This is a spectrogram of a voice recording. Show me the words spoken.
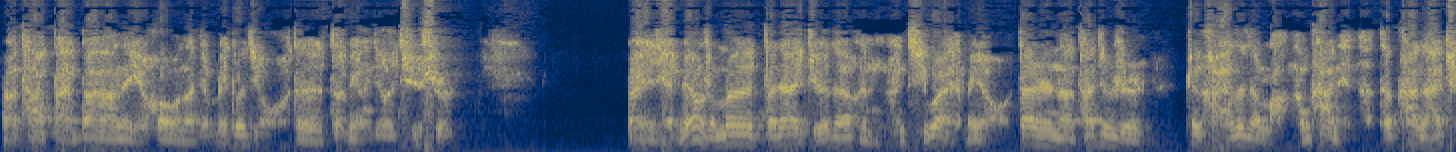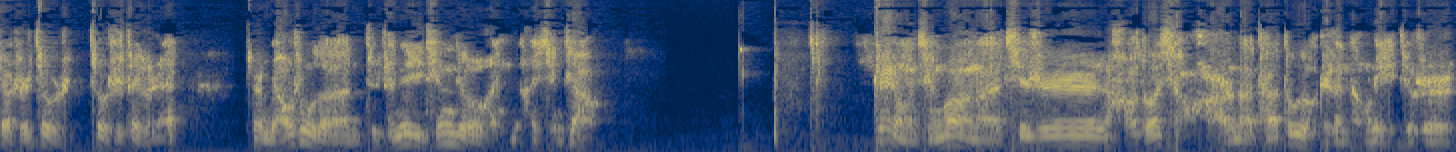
啊他搬搬完了以后呢，就没多久，他得病就去世。呃，也没有什么，大家也觉得很很奇怪的，没有。但是呢，他就是。这个孩子就老能看见他，他看的还确实就是就是这个人，就是描述的，人家一听就很很形象。这种情况呢，其实好多小孩呢，他都有这个能力，就是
